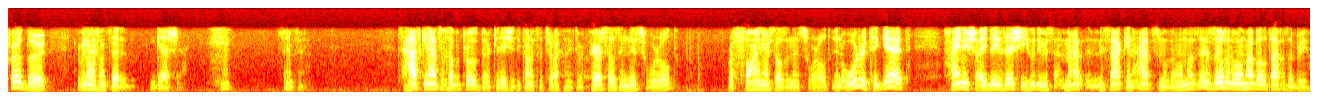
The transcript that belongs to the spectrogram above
prosdor. Rabbi Nachman said gesher. Hmm? Same thing. So haskin atzvach prosdor kadesh tikanas. We have to prepare ourselves in this world, refine ourselves in this world, in order to get Heinish Aidei Zeh Shehudi Misakin Atzmo B'Olam Hazeh Zoche B'Olam Haba L'Tachas Abri.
